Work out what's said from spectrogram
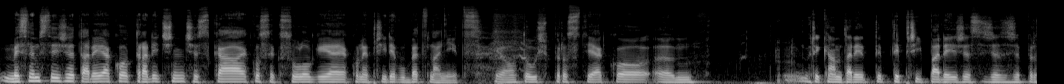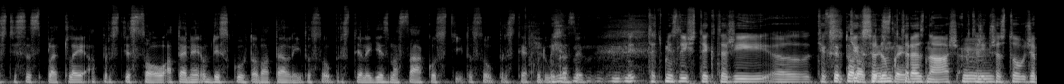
Myslím si, že tady jako tradiční česká jako sexologie jako nepřijde vůbec na nic. Jo, to už prostě jako um, říkám tady ty, ty případy, že, že, že prostě se spletly a prostě jsou a to je neoddiskutovatelný. To jsou prostě lidi z masá kostí, to jsou prostě jako důkazy. My, my, teď myslíš ty, kteří, eh, těch, těch sedm, které znáš a kteří hmm. přesto, že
